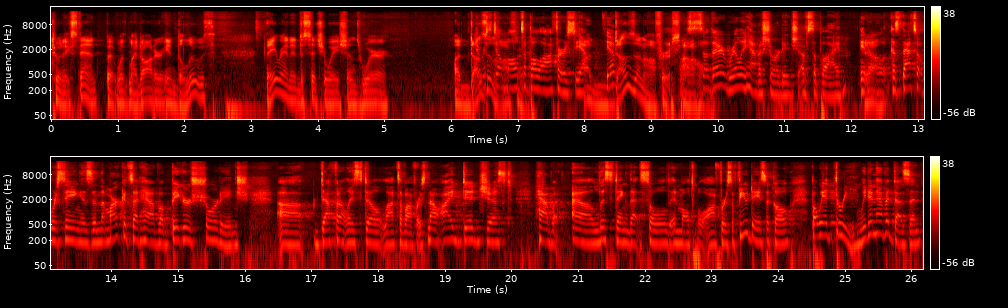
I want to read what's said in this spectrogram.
to an extent, but with my daughter in Duluth, they ran into situations where a There were still offer- multiple offers. Yeah. a Yep. dozen offers on a home. So they really have a shortage of supply, you Yeah. know, because that's what we're seeing is in the markets that have a bigger shortage, uh, definitely still lots of offers. Now, I did just have a, a listing that sold in multiple offers a few days ago, but we had three. We didn't have a dozen.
